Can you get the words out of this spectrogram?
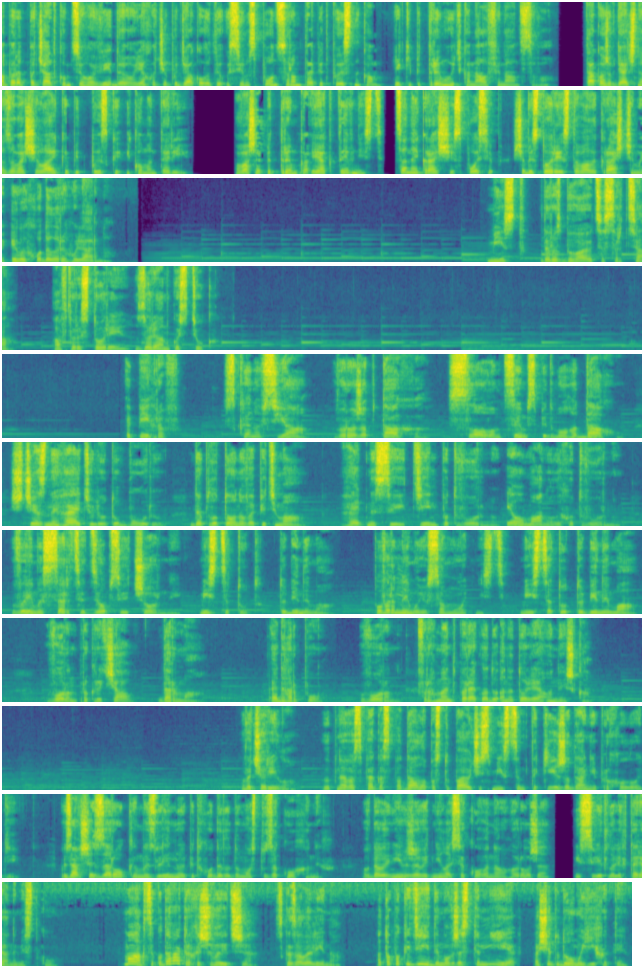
А перед початком цього відео я хочу подякувати усім спонсорам та підписникам, які підтримують канал фінансово. Також вдячна за ваші лайки, підписки і коментарі. Ваша підтримка і активність це найкращий спосіб, щоб історії ставали кращими і виходили регулярно. Міст, де розбиваються серця. Автор історії Зорян Костюк. Епіграф Скинувсь я, ворожа птаха, словом цим з-під мого даху, щезни геть у люту бурю, де Плутонова пітьма, геть неси й тінь потворну і оману лихотворну, вийми з серця дзьоб свій чорний, місця тут тобі нема. Поверни мою самотність, місця тут тобі нема. Ворон прокричав дарма. Едгар По. Ворон. Фрагмент перекладу Анатолія Онишка. Вечоріло. Липнева спека спадала, поступаючись місцем такій жаданій прохолоді. Узявшись за руки, ми з Ліною підходили до мосту закоханих. Вдалині вже виднілася кована огорожа і світло ліхтаря на містку. Максику, давай трохи швидше, сказала Ліна. А то поки дійдемо, вже стемніє, а ще додому їхати.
